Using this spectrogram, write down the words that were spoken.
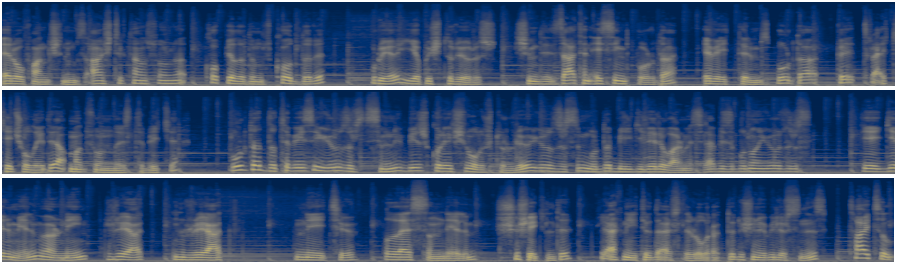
arrow function'ımızı açtıktan sonra kopyaladığımız kodları buraya yapıştırıyoruz. Şimdi zaten async burada, await'lerimiz burada ve try catch olayı da yapmak zorundayız tabii ki. Burada database'e users isimli bir collection oluşturuluyor. Users'ın burada bilgileri var mesela. Biz buna users diye girmeyelim. Örneğin React, React Native Lesson diyelim. Şu şekilde React Native dersleri olarak da düşünebilirsiniz. Title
